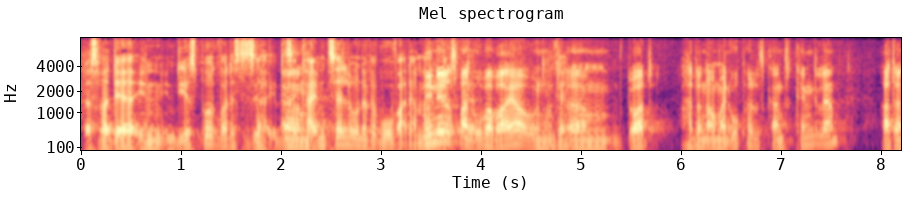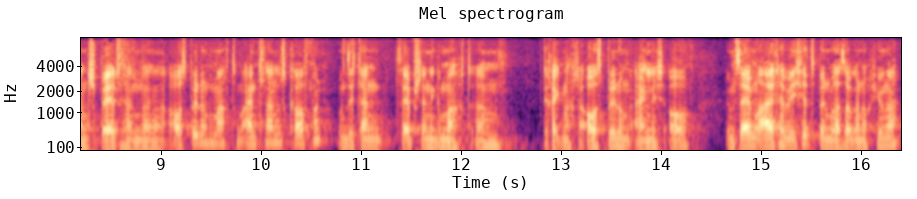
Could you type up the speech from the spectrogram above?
Das war der in, in Diersburg, war das diese, diese ähm, Keimzelle oder wo war der Markt? Nee, nee, das war in Oberweier und okay. ähm, dort hat dann auch mein Opa das Ganze kennengelernt hat dann später eine Ausbildung gemacht zum Einzelhandelskaufmann und sich dann selbstständig gemacht, ähm, direkt nach der Ausbildung eigentlich auch. Im selben Alter wie ich jetzt bin, war sogar noch jünger.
